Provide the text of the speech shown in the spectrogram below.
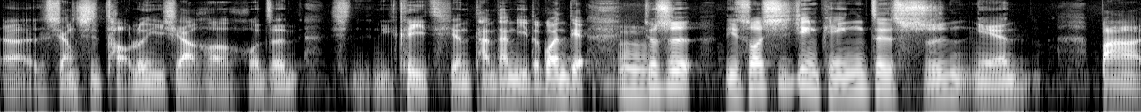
呃详细讨论一下哈，或者你可以先谈谈你的观点，嗯就是你说习近平这十年把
